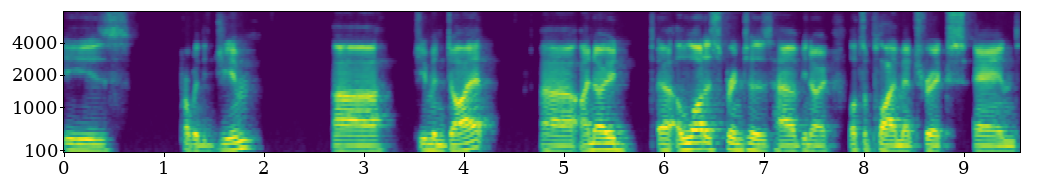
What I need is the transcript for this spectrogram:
is probably the gym, uh, gym and diet. Uh, I know uh, a lot of sprinters have, you know, lots of plyometrics and,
